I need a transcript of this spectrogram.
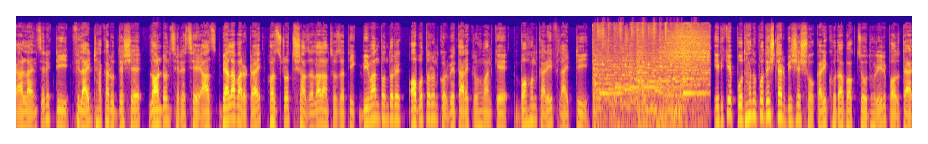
এয়ারলাইন্সের একটি ফ্লাইট ঢাকার উদ্দেশ্যে লন্ডন ছেড়েছে। আজ বেলা বারোটায় হজরত শাহজালাল আন্তর্জাতিক বিমানবন্দরে অবতরণ করবে তারেক রহমানকে বহনকারী ফ্লাইটটি। এদিকে প্রধান উপদেষ্টার বিশেষ সহকারী খোদাবক চৌধুরীর পদত্যাগ।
